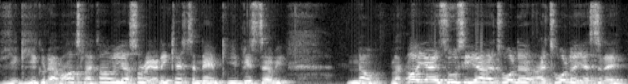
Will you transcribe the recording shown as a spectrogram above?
he, he could have asked like, "Oh yeah, sorry, I didn't catch the name. Can you please tell me?" No, like, "Oh yeah, it's Susie. Yeah, I told her. I told her yesterday."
